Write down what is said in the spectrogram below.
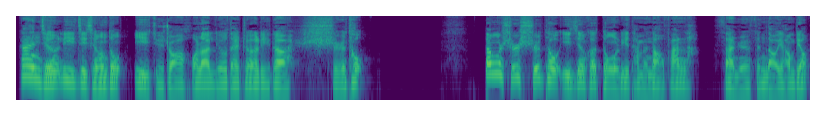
干警立即行动，一举抓获了留在这里的石头。当时石头已经和董丽他们闹翻了，三人分道扬镳。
